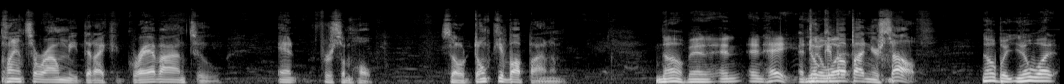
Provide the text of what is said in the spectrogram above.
plants around me that I could grab onto and for some hope. So don't give up on them. No, man. And and hey, And don't give what? up on yourself. No, but you know what?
